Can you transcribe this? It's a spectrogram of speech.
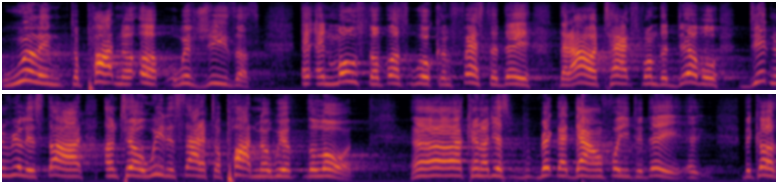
willing to partner up with Jesus. And, and most of us will confess today that our attacks from the devil didn't really start until we decided to partner with the Lord. Uh, can I just break that down for you today? Because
